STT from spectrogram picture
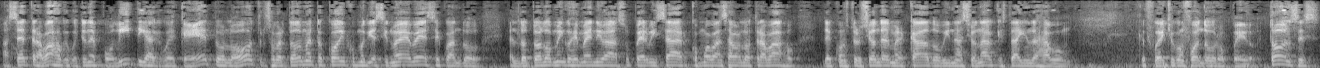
a hacer trabajo, que cuestiones políticas, que, que esto, lo otro. Sobre todo me tocó ir como 19 veces cuando el doctor Domingo Jiménez iba a supervisar cómo avanzaban los trabajos de construcción del mercado binacional que está ahí en Dajabón, que fue hecho con fondo europeo. Entonces,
